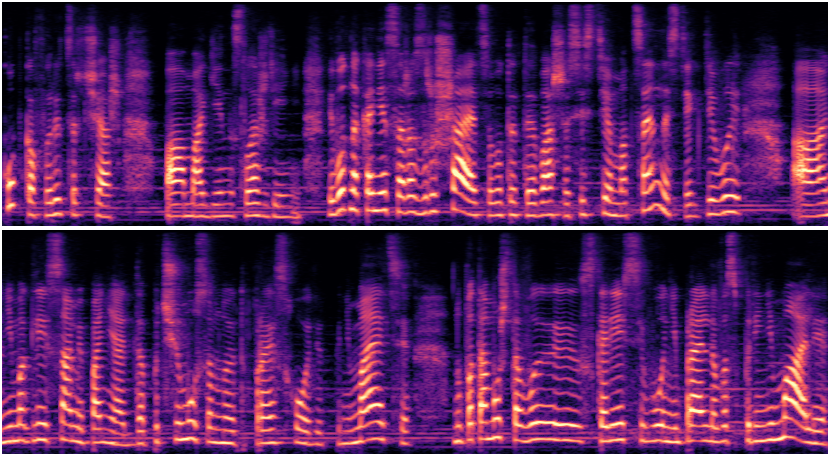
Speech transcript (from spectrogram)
кубков и рыцарь чаш по магии наслаждений. И вот, наконец, разрушается вот эта ваша система ценностей, где вы а, не могли сами понять, да почему со мной это происходит, понимаете? Ну, потому что вы, скорее всего, неправильно воспринимали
